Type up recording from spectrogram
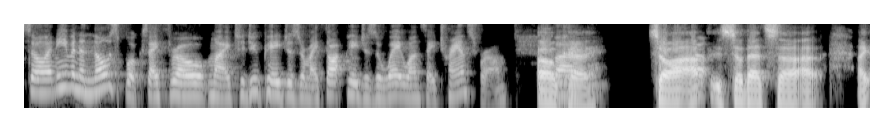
So, and even in those books, I throw my to do pages or my thought pages away once I transfer them. Okay. But, so, uh, so that's, uh, I,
